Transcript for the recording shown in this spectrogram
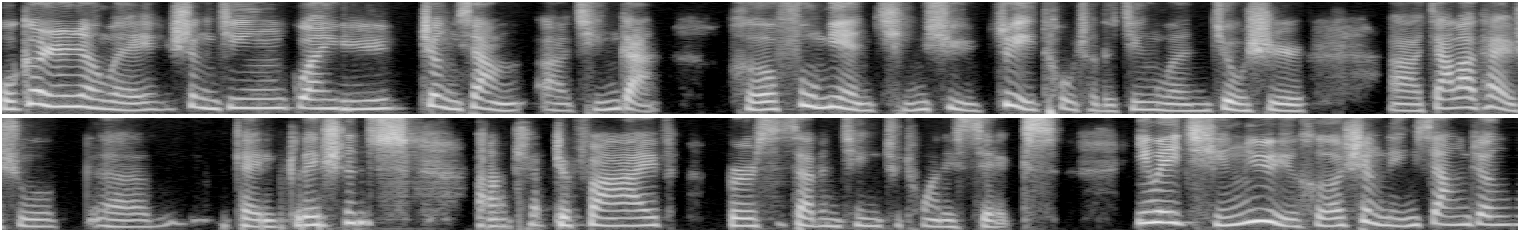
我个人认为，圣经关于正向啊情感和负面情绪最透彻的经文，就是啊加拉太书，呃，给 Galatians 啊 Chapter Five。Verse seventeen to twenty-six，因为情欲和圣灵相争，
